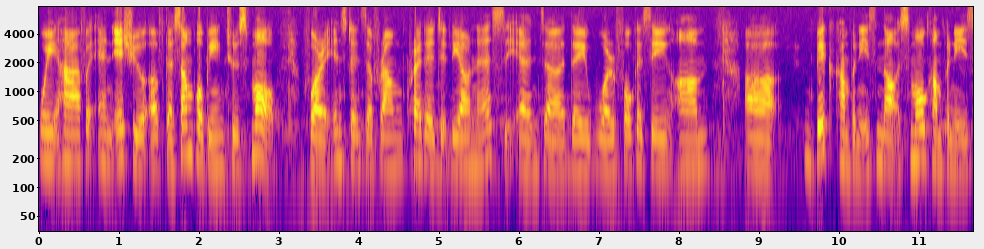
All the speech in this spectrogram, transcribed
we have an issue of the sample being too small. For instance, from Credit Lyonnais, and uh, they were focusing on uh, big companies, not small companies.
